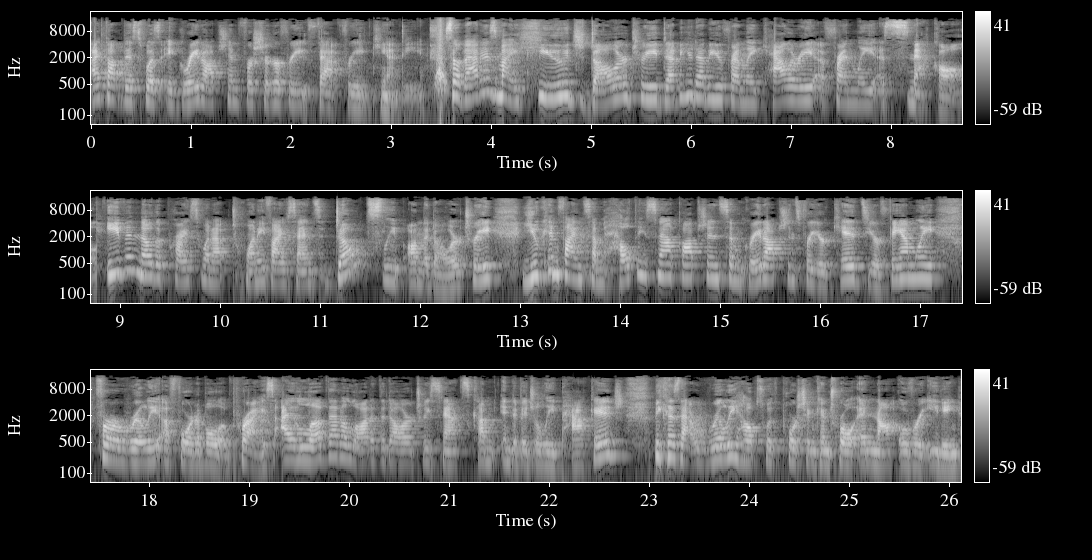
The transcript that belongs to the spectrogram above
I thought this was a great option for sugar-free, fat-free candy. So that is my huge Dollar Tree WW friendly, calorie friendly snack haul. Even though the price went up 25 cents, don't sleep on the Dollar Tree. You can find some healthy snack options, some great options for your kids, your family for a really affordable price. I love that a lot of the Dollar Tree snacks come individually packaged because that really helps with portion control control and not overeating.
